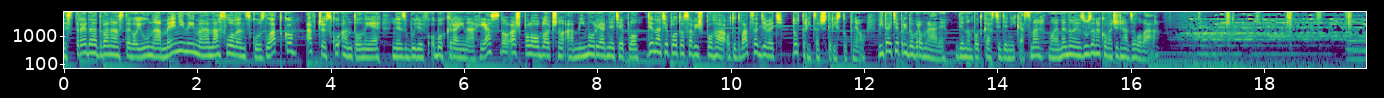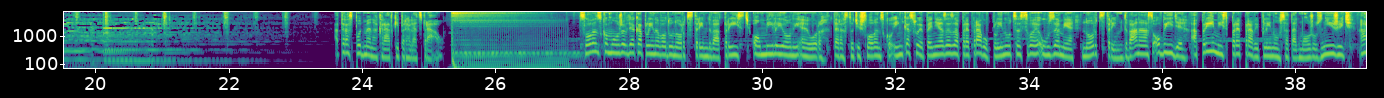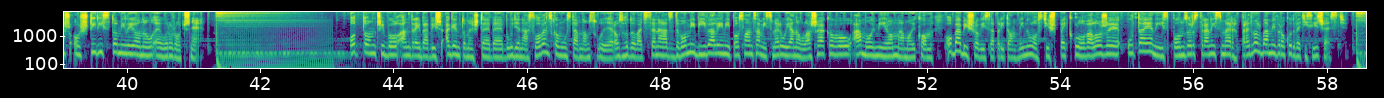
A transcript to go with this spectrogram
Je streda 12. júna, meniny má na Slovensku Zlatko a v Česku Antonie. Dnes bude v oboch krajinách jasno až polooblačno a mimoriadne teplo. Denná teplota sa vyšplhá od 29 do 34 stupňov. Vítajte pri Dobrom ráne. V dennom podcaste Deníka Sme. Moje meno je Zuzana Kovačič-Hanzelová. A teraz poďme na krátky prehľad správ. Slovensko môže vďaka plynovodu Nord Stream 2 prísť o milióny eur. Teraz totiž Slovensko inkasuje peniaze za prepravu plynu cez svoje územie. Nord Stream 2 nás obíde a príjmy z prepravy plynu sa tak môžu znížiť až o 400 miliónov eur ročne. O tom, či bol Andrej Babiš agentom EŠTB, bude na Slovenskom ústavnom súde rozhodovať Senát s dvomi bývalými poslancami Smeru Janou Lašákovou a Mojmírom Mamojkom. O Babišovi sa pritom v minulosti špekulovalo, že je utajený sponzor strany Smer pred voľbami v roku 2006.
